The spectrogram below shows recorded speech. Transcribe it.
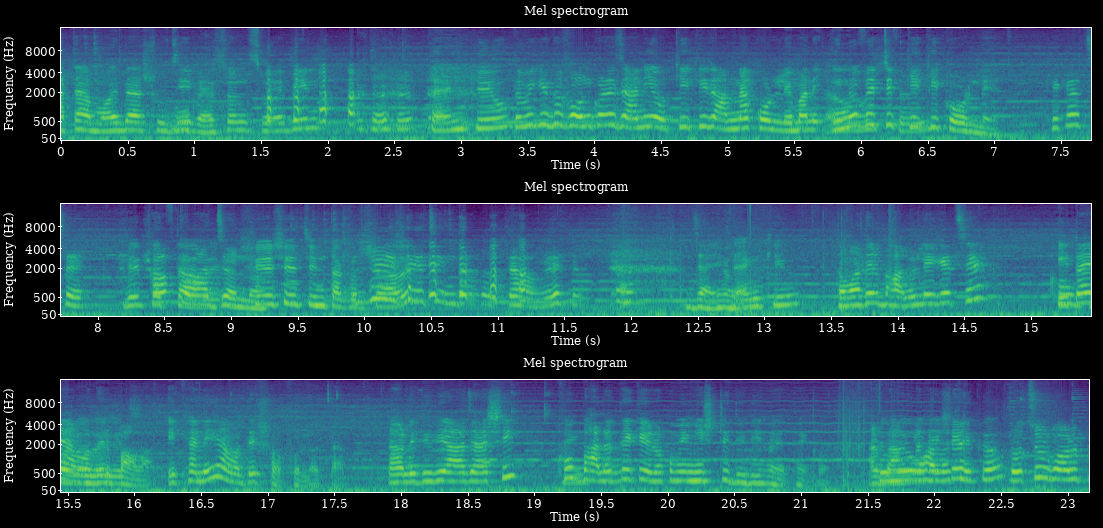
আটা ময়দা সুজি বেসন সয়াবিন। থ্যাংক ইউ তুমি কিন্তু ফোন করে জানিও কি কি রান্না করলে? মানে ইনোভেটিভ কি কি করলে? ঠিক আছে? বের করতে হবে। শুয়ে শুয়ে চিন্তা করতে হবে। চিন্তা করতে হবে। যাই হোক। থ্যাংক ইউ তোমাদের ভালো লেগেছে? এটাই আমাদের পাওয়া। এখানেই আমাদের সফলতা। তাহলে দিদি আজ আসি। খুব ভালো থেকে এরকমই মিষ্টি দিদি হয়ে থেকো। আর বাংলাদেশের প্রচুর গল্প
